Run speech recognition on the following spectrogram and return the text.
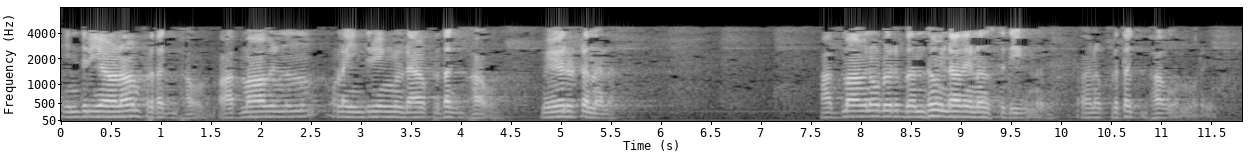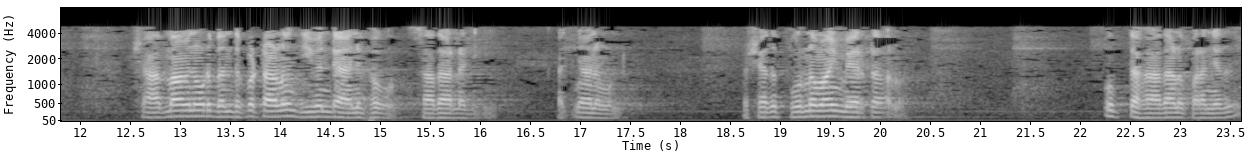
ഇന്ദ്രിയാണാം പൃഥക്ഭാവം ആത്മാവിൽ നിന്നും ഉള്ള ഇന്ദ്രിയങ്ങളുടെ ആ പൃഥക്ഭാവം വേറിട്ട നില. ആത്മാവിനോടൊരു ബന്ധമില്ലാതെയാണ് സ്ഥിതി ചെയ്യുന്നത്. അതാണ് പൃഥക്ഭാവം എന്ന് പറയുന്നത് പക്ഷെ ആത്മാവിനോട് ബന്ധപ്പെട്ടാണ് ജീവന്റെ അനുഭവം സാധാരണ രീതി അജ്ഞാനം കൊണ്ട്. പക്ഷെ അത് പൂർണമായും വേറിട്ടതാണ് ഉക്ത അതാണ് പറഞ്ഞത്.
